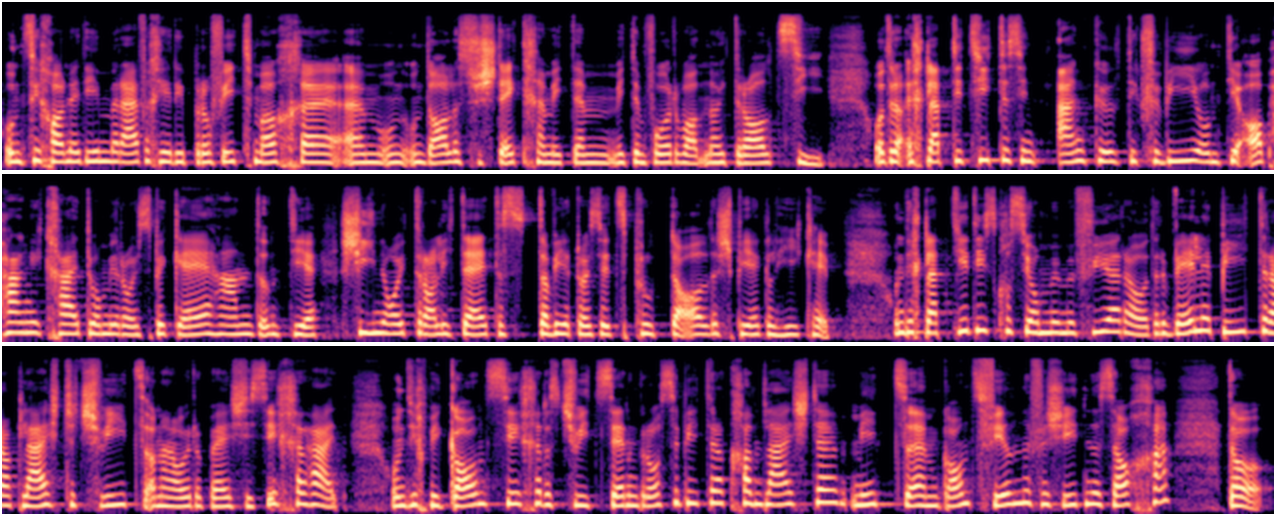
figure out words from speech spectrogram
und sie kann nicht immer einfach ihre Profit machen ähm, und, und, alles verstecken mit dem, mit dem Vorwand, neutral zu sein. Oder ich glaube, die Zeiten sind endgültig vorbei und die Abhängigkeit, die wir uns begeben haben und die Scheinneutralität, das, da wird uns jetzt brutal der Spiegel hingehabt. Und ich glaube, diese Diskussion müssen wir führen. Oder? Welchen Beitrag leistet die Schweiz an eine europäische Sicherheit? Und ich bin ganz sicher, dass die Schweiz sehr einen grossen Beitrag kann leisten kann mit ähm, ganz vielen verschiedenen Sachen. Da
